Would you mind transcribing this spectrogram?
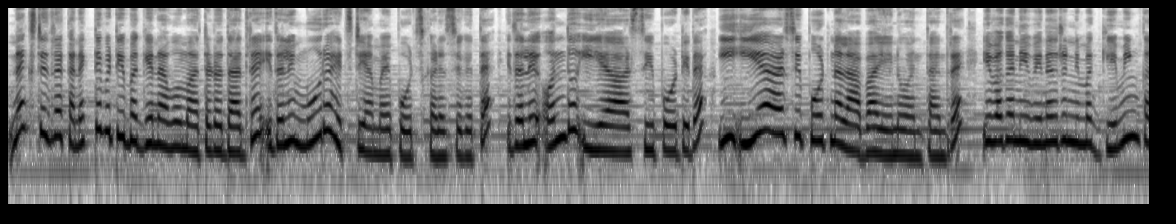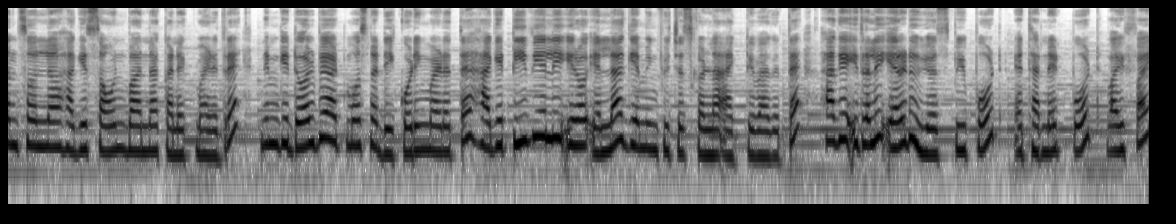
ನೆಕ್ಸ್ಟ್ ಇದರ ಕನೆಕ್ಟಿವಿಟಿ ಬಗ್ಗೆ ನಾವು ಮಾತಾಡೋದಾದ್ರೆ ಇದರಲ್ಲಿ ಮೂರು ಹೆಚ್ ಡಿ ಎಂ ಐ ಪೋರ್ಟ್ಸ್ಗಳು ಸಿಗುತ್ತೆ. ಇದರಲ್ಲಿ ಒಂದು E A R C port ಇದೆ. ಈ ಇ ಎ ಆರ್ ಸಿ ಪೋರ್ಟ್ನ ಲಾಭ ಏನು ಅಂತ ಅಂದ್ರೆ ಇವಾಗ ನೀವೇನಾದ್ರೂ ನಿಮ್ಮ ಗೇಮಿಂಗ್ ಕನ್ಸೋಲ್ನ ಹಾಗೆ ಸೌಂಡ್ ಬಾರ್ನ ಕನೆಕ್ಟ್ ಮಾಡಿದ್ರೆ ನಿಮ್ಗೆ ಡೋಲ್ಬೆ ಅಟ್ಮೋಸ್ನ ಡಿಕೋಡಿಂಗ್ ಮಾಡುತ್ತೆ. ಹಾಗೆ ಟಿವಿಯಲ್ಲಿ ಇರೋ ಎಲ್ಲಾ ಗೇಮಿಂಗ್ ಫೀಚರ್ಸ್ ಗಳನ್ನ ಆಕ್ಟಿವ್ ಆಗುತ್ತೆ. ಹಾಗೆ ಇದರಲ್ಲಿ ಎರಡು U S B port ethernet port wifi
